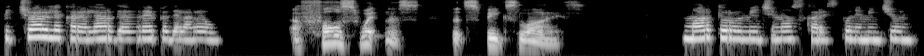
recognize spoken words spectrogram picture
picioarele care aleargă repede la rău, a false witness that speaks lies, martorul mincinos care spune minciuni.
